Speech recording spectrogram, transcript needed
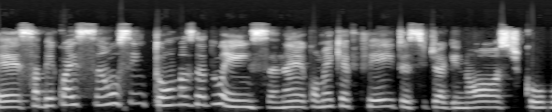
é saber quais são os sintomas da doença, né, como é que é feito esse diagnóstico,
